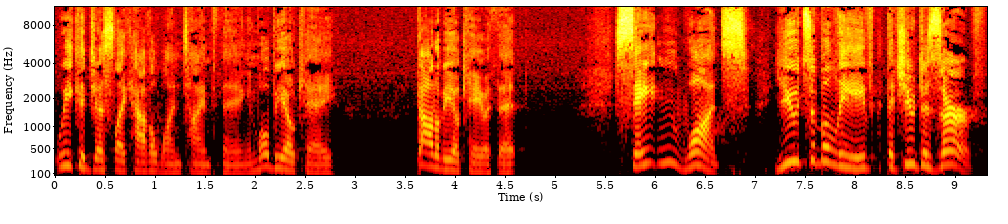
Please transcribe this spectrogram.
We could just like have a one time thing and we'll be okay. God will be okay with it. Satan wants you to believe that you deserve.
